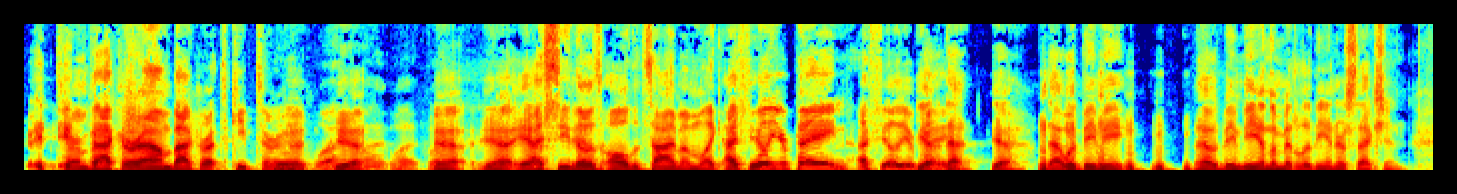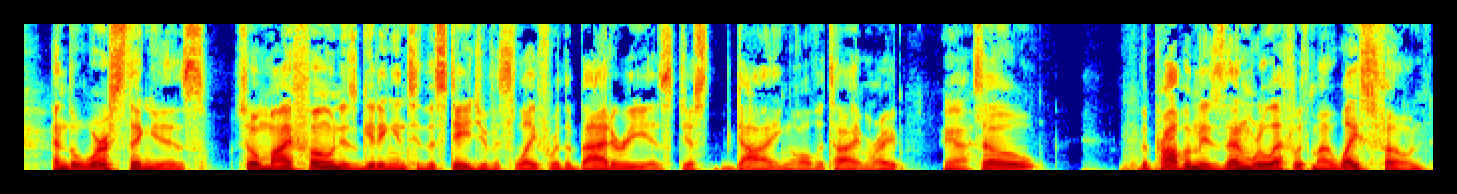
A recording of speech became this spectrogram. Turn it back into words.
turn back around, back around, to keep turning. Yeah, What, yeah. what, what, what? Yeah, yeah, yeah. I see yeah. those all the time. I'm like, I feel your pain. I feel your Yeah, pain. that yeah, that would be me. that would be me in the middle of the intersection. And the worst thing is, so my phone is getting into the stage of its life where the battery is just dying all the time, right? Yeah. So the problem is then we're left with my wife's phone,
